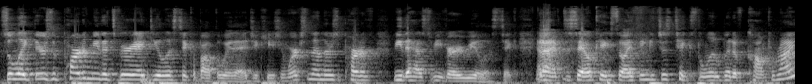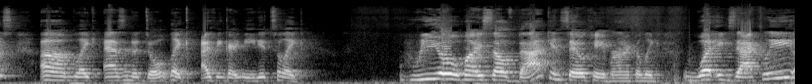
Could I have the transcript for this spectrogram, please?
so like there's a part of me that's very idealistic about the way that education works and then there's a part of me that has to be very realistic and i have to say okay so i think it just takes a little bit of compromise um like as an adult like i think i needed to like reel myself back and say okay veronica like what exactly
